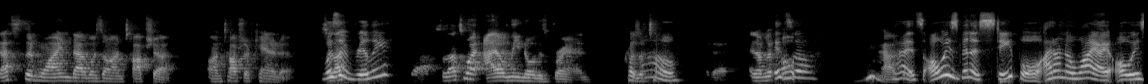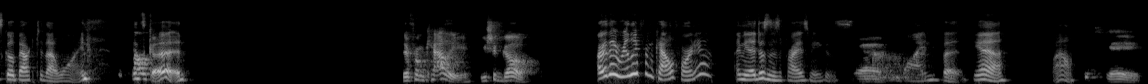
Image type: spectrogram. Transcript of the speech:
that's the wine that was on Top Chef on Top Chef Canada. So Was that- it really? Yeah, so that's why I only know this brand because of Top Oh, Canada. And I'm like, it's oh, a you have yeah, it. it's always been a staple. I don't know why. I always go back to that wine. It's good. They're from Cali. You should go. Are they really from California? I mean, that doesn't surprise me because Yeah. wine, but yeah. Wow. Okay.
